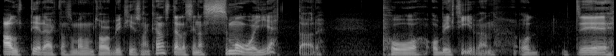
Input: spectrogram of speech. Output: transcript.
alltid räknas som att de tar objektiv. Så han kan ställa sina småjättar på objektiven. Och det är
